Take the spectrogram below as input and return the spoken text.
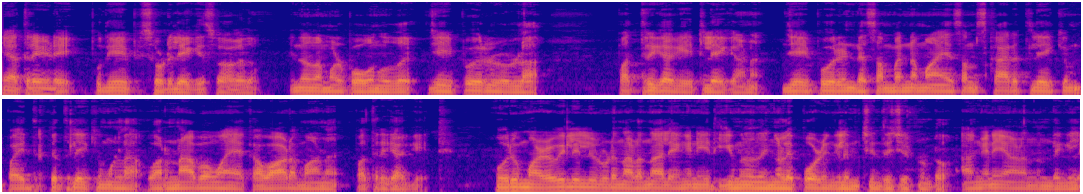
യാത്രയുടെ പുതിയ എപ്പിസോഡിലേക്ക് സ്വാഗതം. ഇന്ന് നമ്മൾ പോകുന്നത് ജയ്പൂരിലുള്ള പത്രിക ഗേറ്റിലേക്കാണ്. ജയ്പൂരിന്റെ സമ്പന്നമായ സംസ്കാരത്തിലേക്കും പൈതൃകത്തിലേക്കുമുള്ള വർണാഭമായ കവാടമാണ് പത്രിക ഗേറ്റ്. ഒരു മഴവില്ലിലൂടെ നടന്നാൽ എങ്ങനെയിരിക്കുമെന്ന് നിങ്ങൾ എപ്പോഴെങ്കിലും ചിന്തിച്ചിട്ടുണ്ടോ? അങ്ങനെയാണെന്നുണ്ടെങ്കിൽ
